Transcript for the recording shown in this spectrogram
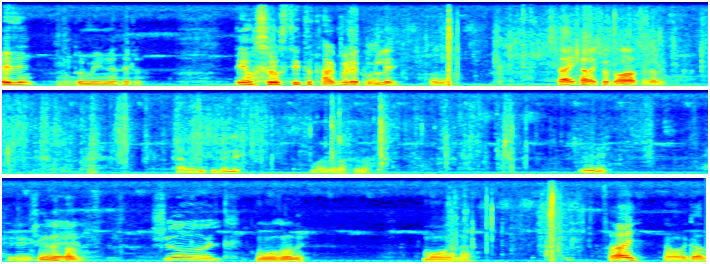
এই যে তোর মেরিন না ছিল তে মাছের অস্তিত্ব থাকবে রে খুললে তাই খারাপ একটু ধর এটা দেখ আর ওটি চলে মাঝে রাখে দাও এই রে। ছেড়ে থাক শোল মজা দে ময়লা। তাই আমার গার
